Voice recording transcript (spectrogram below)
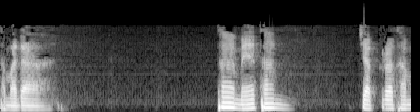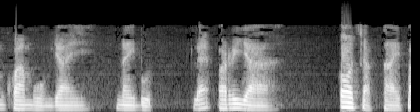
ธรรมดา ถ้าแม้ท่านจะกระทำความห่วงใยในบุตรและปริยา ก็จักตายไป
